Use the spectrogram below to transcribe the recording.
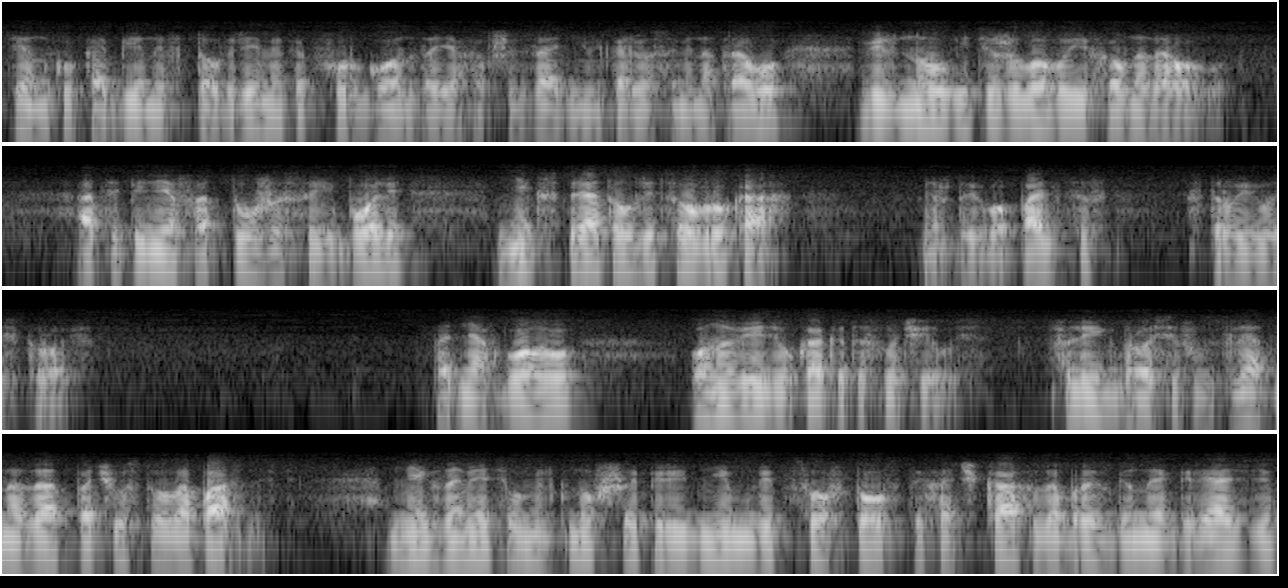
стенку кабины, в то время как фургон, заехавший задними колесами на траву, вильнул и тяжело выехал на дорогу. Оцепенев от ужаса и боли, Ник спрятал лицо в руках. Между его пальцев струилась кровь. Подняв голову, он увидел, как это случилось. Флик, бросив взгляд назад, почувствовал опасность. Ник заметил мелькнувшее перед ним лицо в толстых очках, забрызганное грязью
